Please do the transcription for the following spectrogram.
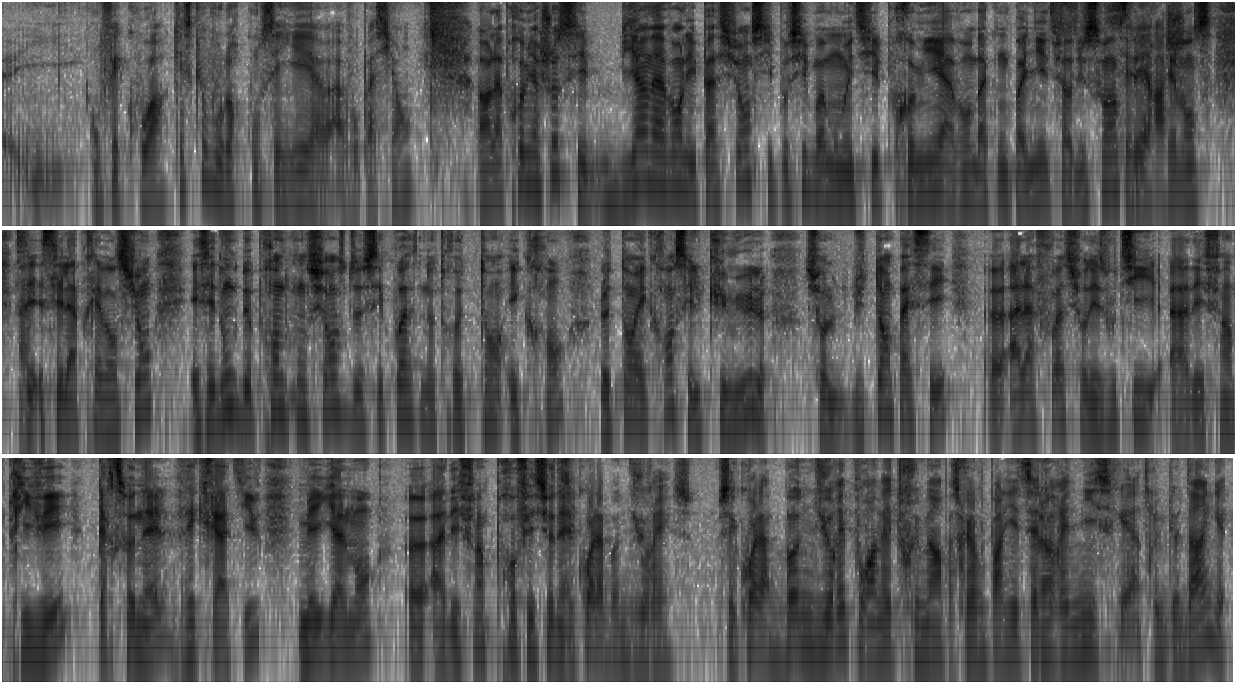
on fait quoi? Qu'est-ce que vous leur conseillez à, vos patients? Alors la première chose, c'est bien avant les patients, si possible, moi mon métier premier avant d'accompagner, de faire du soin, c'est la, prévention, c'est la prévention. Et c'est donc de prendre conscience de c'est quoi notre temps écran. Le temps écran, c'est le cumul sur du temps passé, euh, à la fois sur des outils à des fins privées, personnelles, récréatives, mais également euh, à des fins professionnelles. Quoi la bonne durée? C'est quoi la bonne durée pour un être humain? Parce que là, vous parliez de 7h30, c'est un truc de dingue.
